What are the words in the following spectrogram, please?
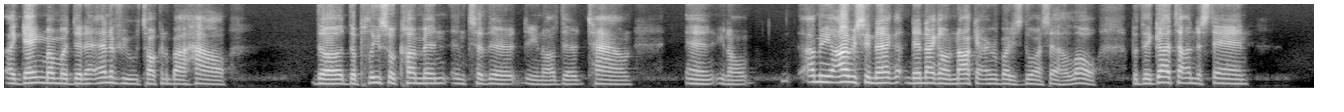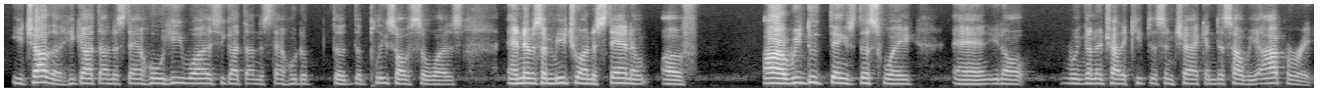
a gang member did an interview talking about how the the police will come in into their you know their town and you know I mean, obviously they're not, they're not gonna knock on everybody's door and say hello, but they got to understand each other. He got to understand who he was. He got to understand who the, the, the police officer was, and there was a mutual understanding of, all right, we do things this way, and you know we're gonna try to keep this in check, and this how we operate.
